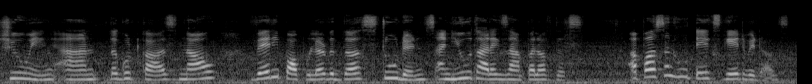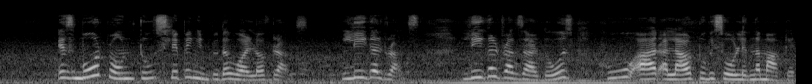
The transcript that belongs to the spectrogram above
chewing and the gutkhas now very popular with the students and youth are example of this. A person who takes gateway drugs is more prone to slipping into the world of drugs. Legal drugs. Legal drugs are those who are allowed to be sold in the market.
